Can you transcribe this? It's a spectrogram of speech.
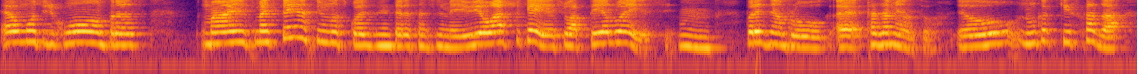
é um monte de compras, mas, mas tem assim umas coisas interessantes no meio e eu acho que é esse, o apelo é esse. Hum. Por exemplo, é, casamento. Eu nunca quis casar,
